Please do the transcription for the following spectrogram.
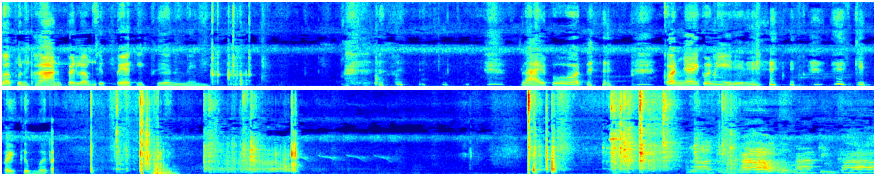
ว่าพิ่นพานไปล้วสิบแปดอีกเทือนงเล่หลายโพดก่อนใหญ่กว่านี่นี่กินไปเกือบหมดแล้วมากินข้าวเถอะมากินข้าว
